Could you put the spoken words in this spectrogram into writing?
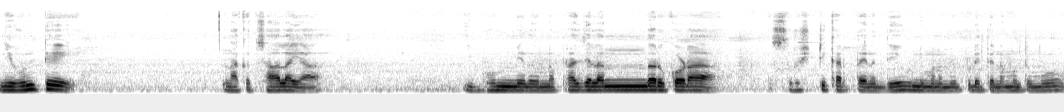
ఉంటే నాకు చాలయ్యా. ఈ భూమి మీద ఉన్న ప్రజలందరూ కూడా సృష్టికర్త అయిన దేవుణ్ణి మనం ఎప్పుడైతే నమ్ముతామో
